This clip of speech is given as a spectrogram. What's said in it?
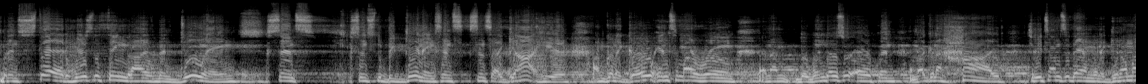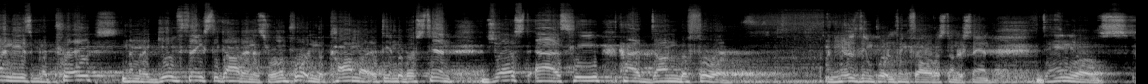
But instead, here's the thing that I've been doing since since the beginning, since since I got here. I'm going to go into my room, and I'm, the windows are open. I'm not going to hide. Three times a day, I'm going to get on my knees. I'm going to pray, and I'm going to give thanks to God. And it's real important. The comma at the end of verse 10, just as He had done before. And here's the important thing for all of us to understand Daniel's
